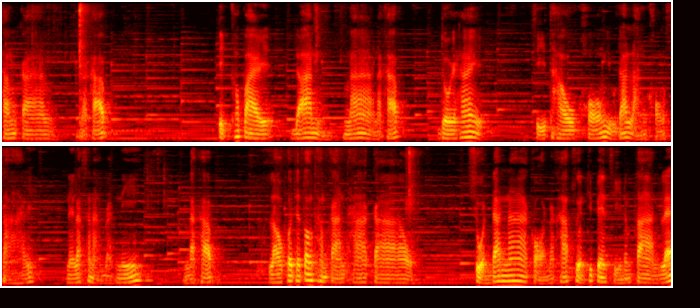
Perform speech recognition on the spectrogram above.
ทำการนะครับ ติดเข้าไปด้านหน้านะครับ โดยให้สีเทาคล้องอยู่ด้านหลังของสายในลักษณะแบบนี้นะครับ เราก็จะต้องทำการทากาว ส่วนด้านหน้าก่อนนะครับ ส่วนที่เป็นสีน้ำตาลและ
